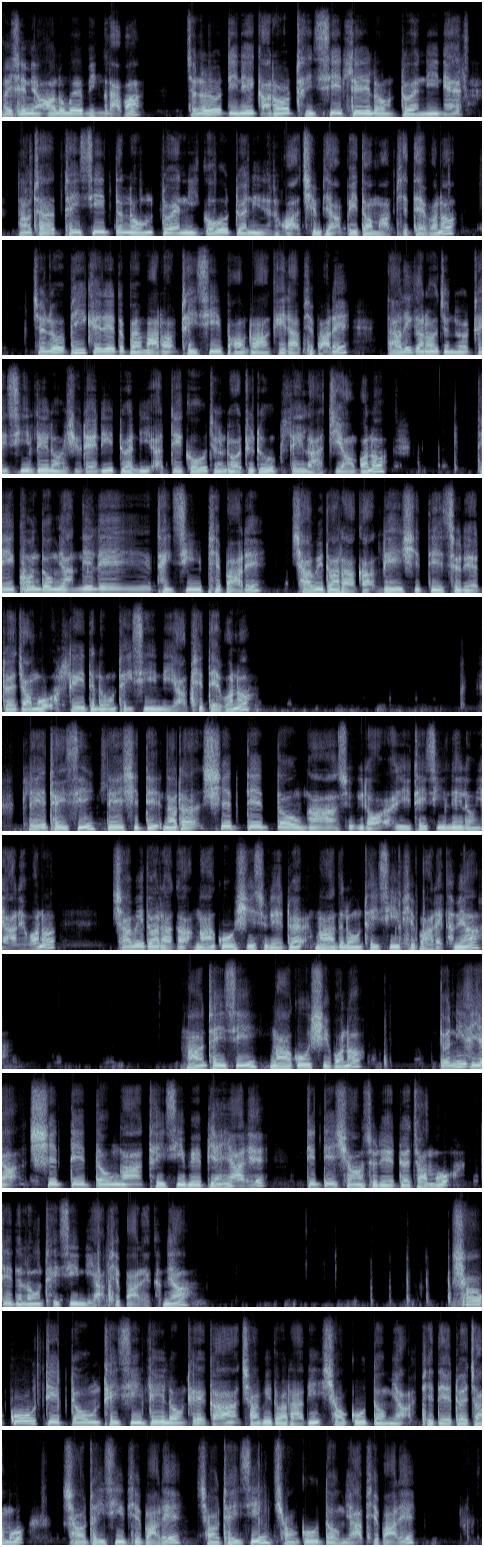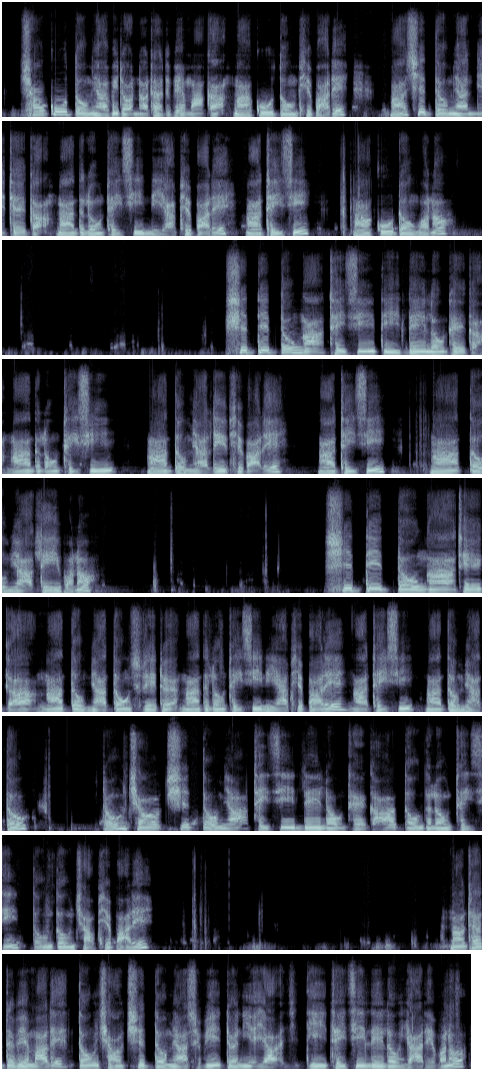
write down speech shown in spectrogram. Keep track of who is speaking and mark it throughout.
Speaker 1: မိတ်ဆွေများအားလုံးပဲမင်္ဂလာပါကျွန်တော်တို့ဒီနေ့ကတော့ထိပ်စီးလေးလုံးတွယ်နီးနဲ့နောက်ထပ်ထိပ်စီးတစ်လုံးတွယ်နီးကိုတွယ်နီးနဲ့တကွာအချင်းပြပေးတော့မှာဖြစ်တယ်ဗောနော်ကျွန်တော်ပြီးခဲ့တဲ့တစ်ပတ်မှာတော့ထိပ်စီးဖောင်းသွားခဲ့တာဖြစ်ပါတယ်ဒါလေးကတော့ကျွန်တော်ထိပ်စီးလေးလုံးယူတဲ့နေ့တွယ်နီးအတစ်ကိုကျွန်တော်တို့အတူတူလေးလာကြည့်အောင်ဗောနော်ဒီခွန်တုံများနေ့လေးထိပ်စီးဖြစ်ပါတယ်ရှားပြီးသွားတာကလေးရှိသေးဆိုတဲ့အတွက်ကြောင့်မို့လေးတစ်လုံးထိပ်စီးနေရဖြစ်တယ်ဗောနော် လေးထိပ်စီလေးရှိတစ်နောက်ထပ်ရှစ်တစ်သုံးငါဆိုပြီးတော့အဲဒီထိပ်စီလေးလုံးရတယ်ပေါ့နော်ရှားပေးသွားတာက9 9ရှိဆိုတဲ့အတွက်9သလုံးထိပ်စီဖြစ်ပါတယ်ခင်ဗျာ9ထိပ်စီ9 9ရှိပေါ့နော်တနည်းအရရှစ်တစ်သုံးငါထိပ်စီပဲပြန်ရတယ်တစ်တစ်ရှောင်းဆိုတဲ့အတွက်ကြောင့်မို့တစ်သလုံးထိပ်စီနေရဖြစ်ပါတယ်ခင်ဗျာ ရှောက်ကိုတီတုံးထိပ်စီလေးလုံးထဲကချပေးသွားတာဒီရှောက်ကိုတုံးမြဖြစ်တဲ့အတွက်ကြောင့်မို့6ထိပ်စီဖြစ်ပါတယ်6ထိပ်စီ6ကိုတုံးမြဖြစ်ပါတယ်6ကိုတုံးမြပြီးတော့နောက်ထပ်တစ်ပြင်မှာက9ကိုတုံးဖြစ်ပါတယ်9ရှစ်တုံးမြနှစ်ထဲက9သလုံးထိပ်စီနေရဖြစ်ပါတယ်9ထိပ်စီ9ကိုတုံးပေါ့နော်ရှစ်တစ်တုံးကထိပ်စီဒီလေးလုံးထဲက9သလုံးထိပ်စီ9တုံးမြလေးဖြစ်ပါတယ် 9ထိပ်စီ9တုံးမြလေးပေါ့နော်ရှစ်တစ်သုံးငါးထဲကငါးတုံမြ3ဆိုတဲ့အတွက်ငါးသလုံးထိပ်စီးနေရဖြစ်ပါတယ်ငါးထိပ်စီးငါးတုံမြ3 36ရှစ်တုံမြထိပ်စီးလေးလုံးထဲက3သလုံးထိပ်စီး336ဖြစ်ပါတယ်နောက်ထပ်တစ်ပြင်မှာလေ36ချစ်တုံမြဆိုပြီးတွန်နီအရာဒီထိပ်စီးလေးလုံးရတယ်ဗောနော်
